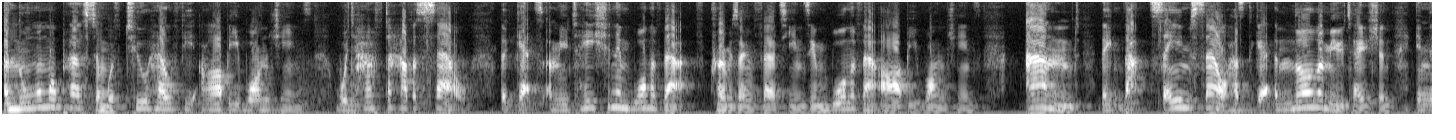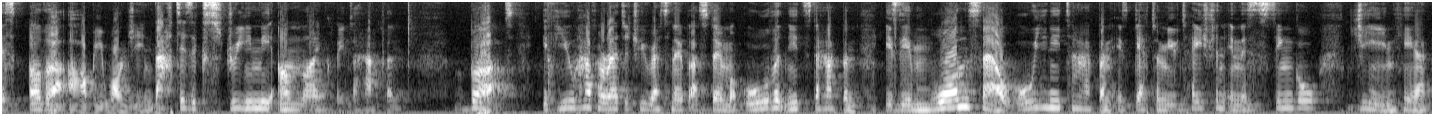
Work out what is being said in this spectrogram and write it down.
a normal person with two healthy RB1 genes would have to have a cell that gets a mutation in one of their chromosome 13s in one of their RB1 genes and they, that same cell has to get another mutation in this other RB1 gene. That is extremely unlikely to happen. But if you have hereditary retinoblastoma, all that needs to happen is in one cell, all you need to happen is get a mutation in this single gene here,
